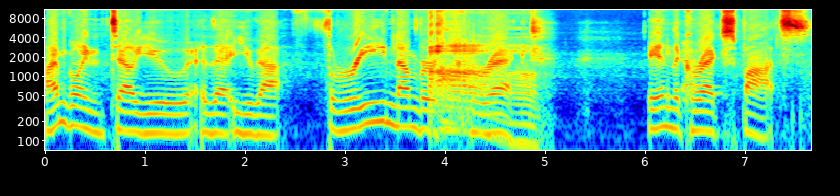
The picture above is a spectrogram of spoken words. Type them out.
I'm going to tell you that you got three numbers Oh. correct in the correct spots.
